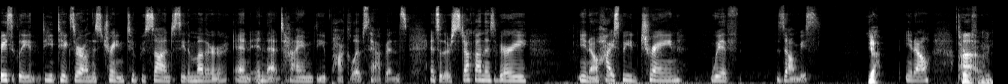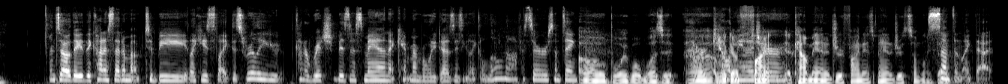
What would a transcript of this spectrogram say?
basically he takes her on this train to Busan to see the mother, and in that time the apocalypse happens, and so they're stuck on this very you know high speed train with zombies. Yeah. You know, Terrifying. Um, and so they, they kind of set him up to be like he's like this really kind of rich businessman. I can't remember what he does. Is he like a loan officer or something? oh boy, what was it? Uh, like a manager. account manager, finance manager, something like that. something like that.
